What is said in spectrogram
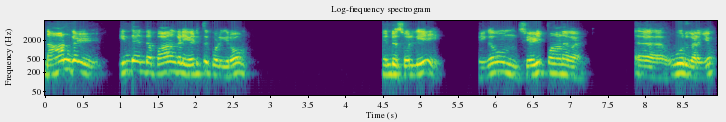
நாங்கள் இந்த இந்த பாகங்களை எடுத்துக்கொள்கிறோம் என்று சொல்லி மிகவும் செழிப்பான அஹ், ஊர்களையும்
